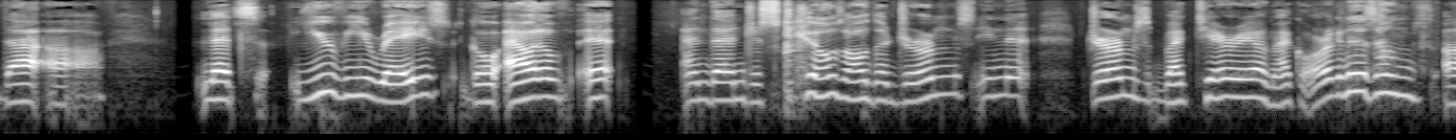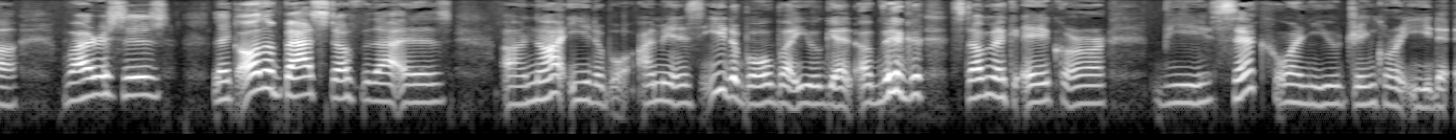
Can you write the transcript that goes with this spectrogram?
that uh, lets UV rays go out of it and then just kills all the germs in it germs, bacteria, microorganisms, uh, viruses, like all the bad stuff that is uh, not eatable. I mean, it's eatable, but you get a big stomach ache or be sick when you drink or eat it.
